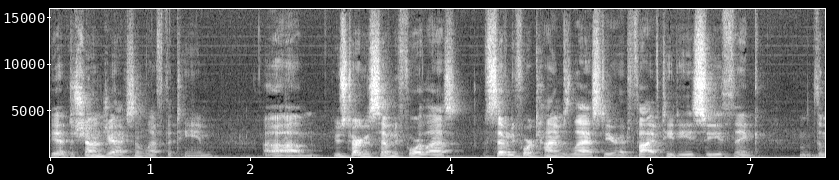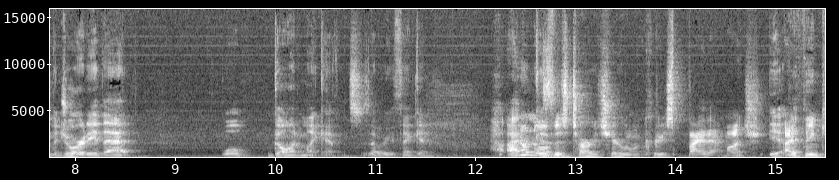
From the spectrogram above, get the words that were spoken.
Yeah, DeSean Jackson left the team. Um, he was targeted 74 last 74 times last year, had five TDs. So you think the majority of that will go on to Mike Evans? Is that what you're thinking? I don't know if his target share will increase by that much. Yeah. I think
